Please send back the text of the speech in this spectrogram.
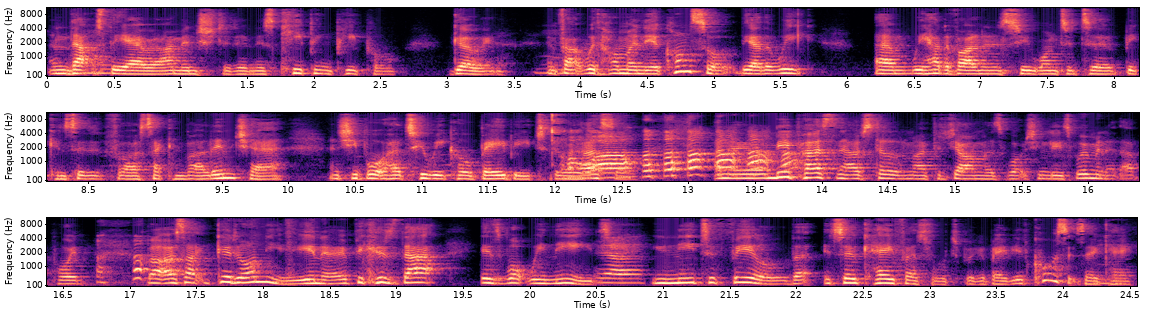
And that's the area I'm interested in is keeping people going. In fact, with Harmonia Consort the other week, um, we had a violinist who wanted to be considered for our second violin chair, and she brought her two-week-old baby to the rehearsal. and uh, me personally, I was still in my pajamas watching Loose Women at that point, but I was like, "Good on you," you know, because that is what we need. Yeah. You need to feel that it's okay, first of all, to bring a baby. Of course, it's okay,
